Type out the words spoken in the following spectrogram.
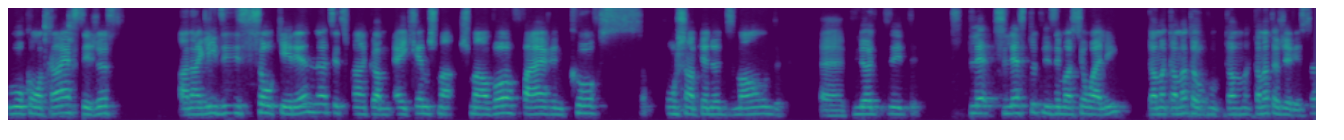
Ou au contraire, c'est juste en anglais, ils disent soak it in. Là, tu, prends comme, hey, crime, je m'en vais faire une course au championnat du monde. Euh, puis là, tu, tu, laisses toutes les émotions aller. Comment tu as, géré ça?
